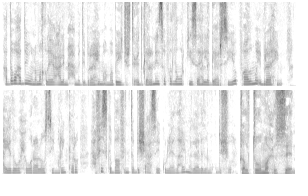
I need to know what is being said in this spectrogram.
Haddaba haddii uuna maqlayo cali maxamed ibraahim amabay jirto cid garanaysa fadlan warkiisa ha gaarsiiyo faadumo ibraahim iyadoo wixii waraa loo sii marin karo. Xafiiska baafinta bisha cas ay ku leedahay magaalada muqdisho. Kaltuumo xuseen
